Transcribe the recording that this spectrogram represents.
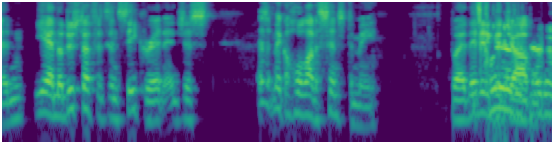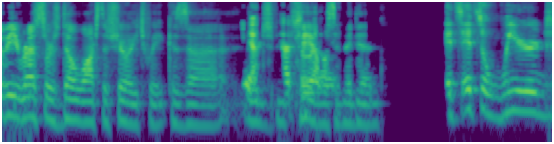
recorded. Yeah, and they'll do stuff that's in secret, and it just doesn't make a whole lot of sense to me. But they It's did a good job. WWE wrestlers don't watch the show each week because uh, it Yeah, would just be absolutely. chaos if they did. It's it's a weird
